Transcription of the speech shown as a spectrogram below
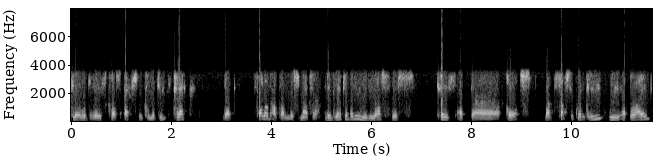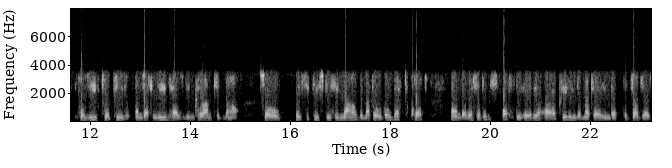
Clairwood Racecourse Action Committee, CRAC, that followed up on this matter. Regrettably, we lost this case at the courts but subsequently, we applied for leave to appeal, and that leave has been granted now. So, basically speaking, now the matter will go back to court, and the residents of the area are appealing the matter in that the judge has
